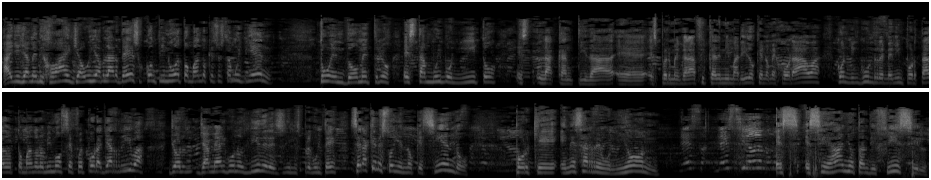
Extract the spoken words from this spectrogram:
Ay, ella me dijo, ay, ya a hablar de eso, continúa tomando que eso está muy bien. Tu endómetrio está muy bonito, es la cantidad eh, espermográfica de mi marido que no mejoraba con ningún remedio importado, tomando lo mismo, se fue por allá arriba. Yo llamé a algunos líderes y les pregunté, ¿será que me estoy enloqueciendo? Porque en esa reunión, ese año tan difícil,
